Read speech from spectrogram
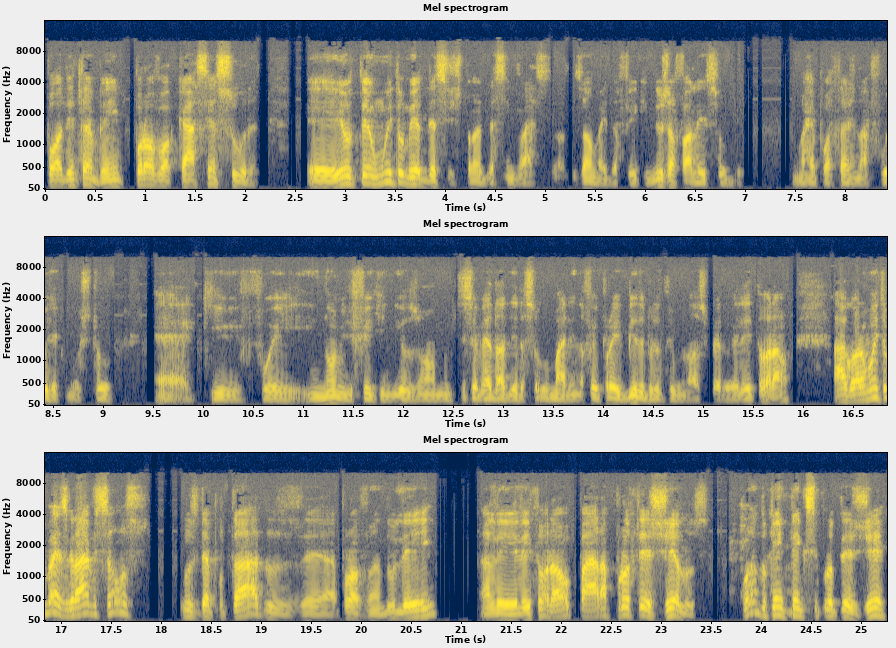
podem também provocar censura. É, eu tenho muito medo dessa história, dessa invasão aí da fake news. Já falei sobre uma reportagem na Folha que mostrou é, que foi, em nome de fake news, uma notícia verdadeira sobre Marina foi proibida pelo Tribunal Superior Eleitoral. Agora, muito mais grave são os, os deputados é, aprovando lei, a lei eleitoral, para protegê-los quando quem tem que se proteger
